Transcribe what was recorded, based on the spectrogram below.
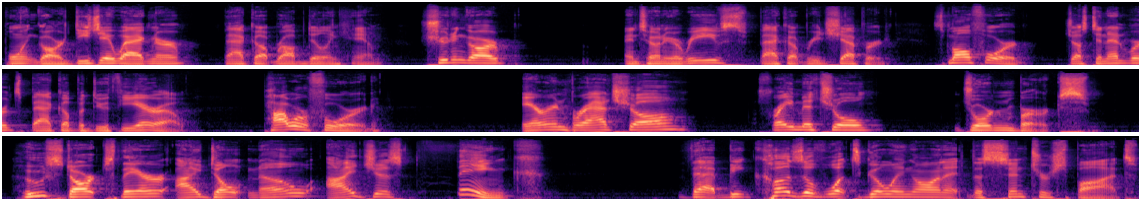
Point guard, DJ Wagner, backup Rob Dillingham. Shooting guard, Antonio Reeves, backup Reed Sheppard. Small forward, Justin Edwards, backup Adou Thiero. Power forward, Aaron Bradshaw, Tre Mitchell, Jordan Burks. Who starts there? I don't know. I just think that because of what's going on at the center spot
